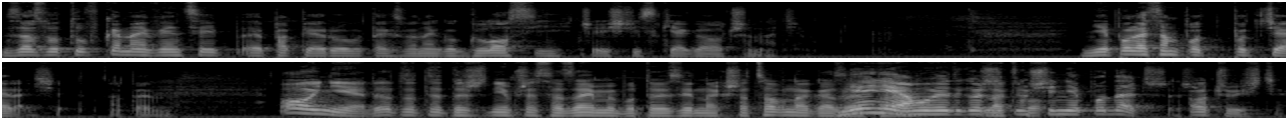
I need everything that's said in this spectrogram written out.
za złotówkę najwięcej papieru tak zwanego glossy, czyli śliskiego otrzymać. Nie polecam pod, podcierać się, na pewno. Oj nie, to, to, to też nie przesadzajmy, bo to jest jednak szacowna gazeta. Nie, nie, ja mówię tylko, że tym się nie podetrzesz. Oczywiście.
